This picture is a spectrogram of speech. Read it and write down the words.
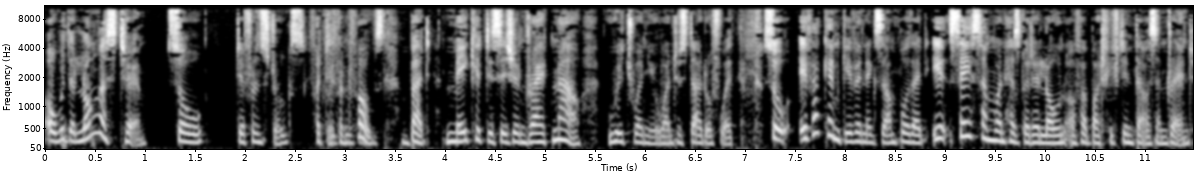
or with the longest term. So different strokes for different folks. But make a decision right now which one you want to start off with. So if I can give an example that it, say someone has got a loan of about 15,000 rand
